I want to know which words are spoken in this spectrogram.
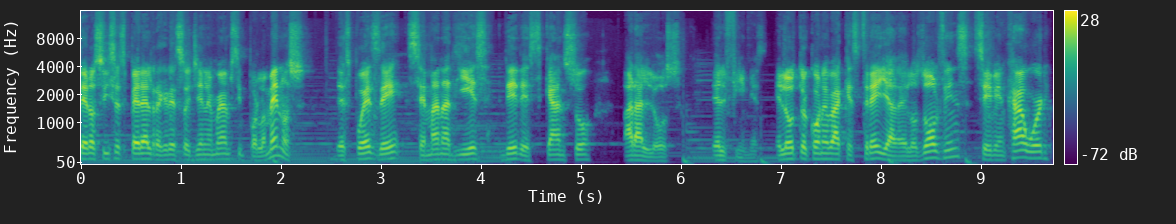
pero sí se espera el regreso de Jalen Ramsey por lo menos después de semana 10 de descanso para los Delfines. El otro cornerback estrella de los Dolphins, Saban Howard,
